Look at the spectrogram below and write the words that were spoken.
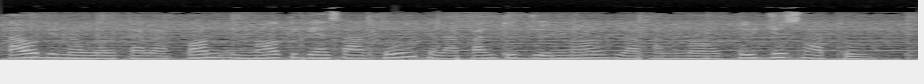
atau di nomor telepon 031 870 8071.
